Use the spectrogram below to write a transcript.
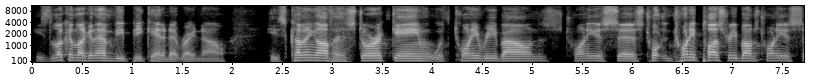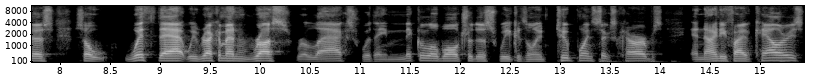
he's looking like an MVP candidate right now. He's coming off a historic game with 20 rebounds, 20 assists, 20, 20, plus rebounds, 20 assists. So with that, we recommend Russ relax with a Michelob Ultra this week. It's only 2.6 carbs and 95 calories,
